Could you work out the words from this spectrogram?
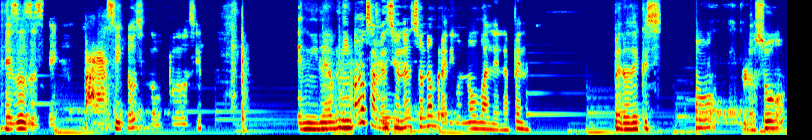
de esos este, parásitos, lo puedo decir. Ni, ni vamos a mencionar su nombre, digo, no vale la pena pero de que sí lo subo.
